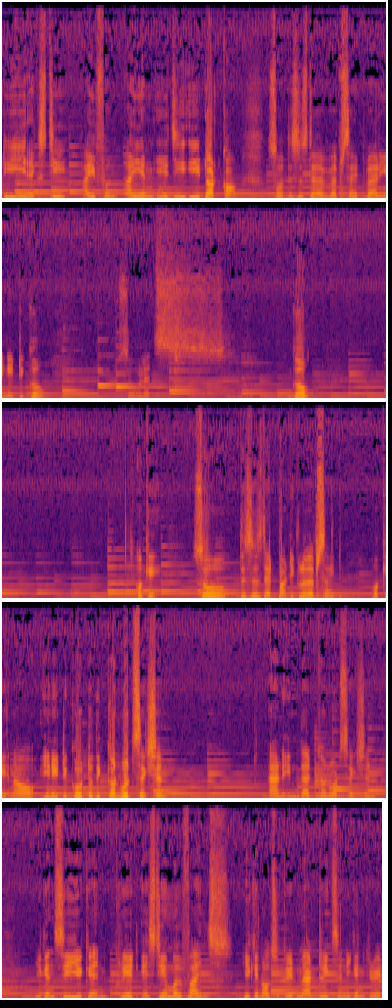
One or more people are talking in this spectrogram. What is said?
text-image.com so this is the website where you need to go. So let's go. Okay. So this is that particular website. Okay. Now you need to go to the convert section. And in that convert section you can see you can create HTML files. You can also create matrix and you can create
